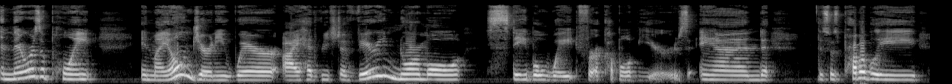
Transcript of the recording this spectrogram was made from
And there was a point in my own journey where I had reached a very normal, stable weight for a couple of years. And this was probably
